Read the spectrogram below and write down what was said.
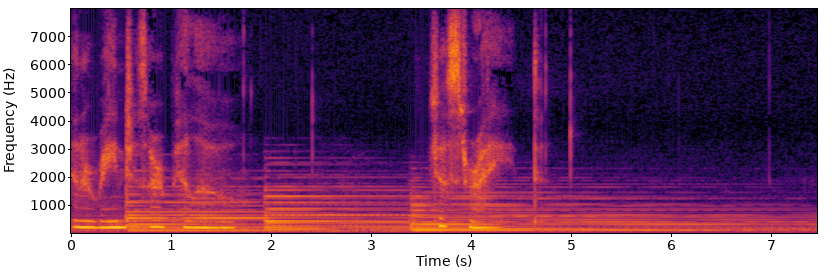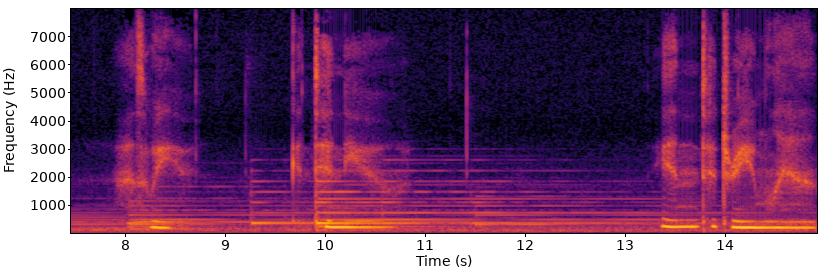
and arranges our pillow just right as we continue into dreamland.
